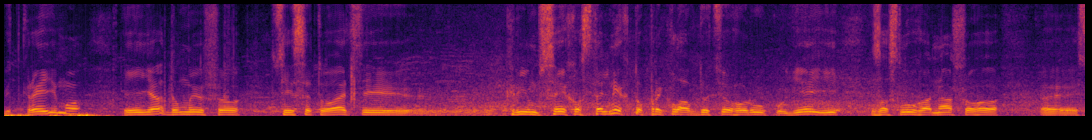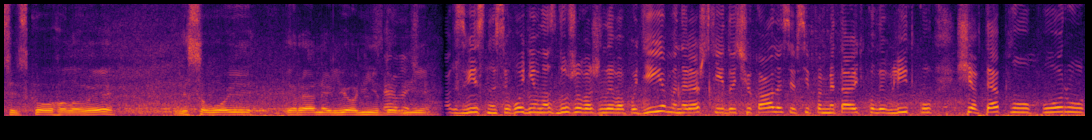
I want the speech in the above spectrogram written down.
відкриємо. І я думаю, що в цій ситуації, крім всіх остальних, хто приклав до цього руку, є і заслуга нашого е, сільського голови лісової Ірени Леонідовні. Так, звісно, сьогодні в нас дуже важлива подія. Ми нарешті її дочекалися. Всі пам'ятають, коли влітку ще в теплу пору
